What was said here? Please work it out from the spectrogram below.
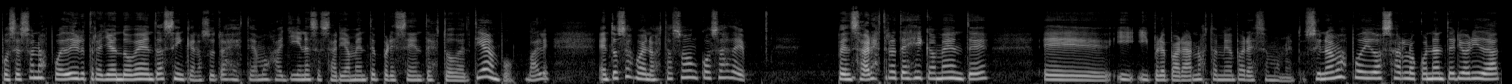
pues eso nos puede ir trayendo ventas sin que nosotros estemos allí necesariamente presentes todo el tiempo, ¿vale? Entonces, bueno, estas son cosas de pensar estratégicamente eh, y, prepararnos también para ese momento. Si no hemos podido hacerlo con anterioridad,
